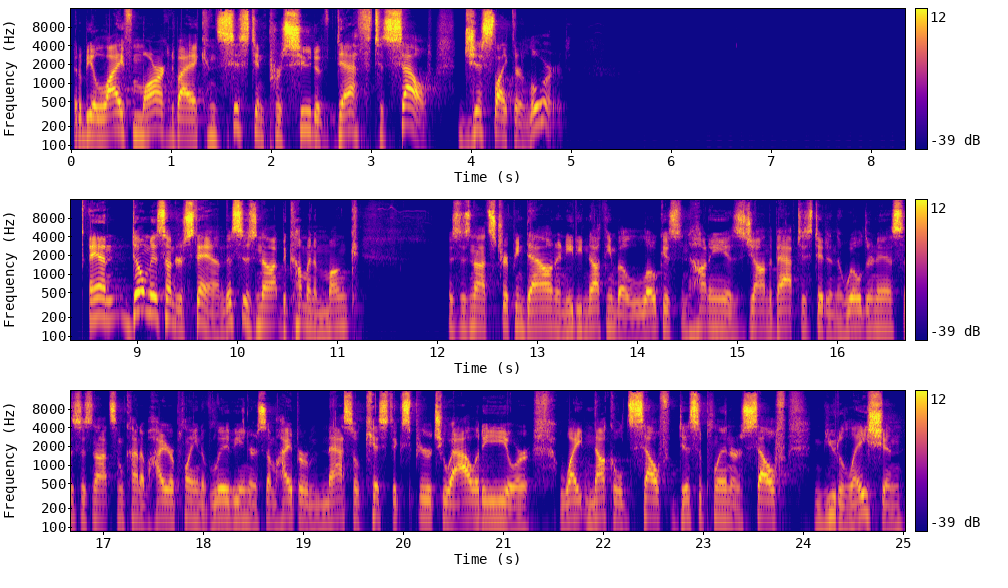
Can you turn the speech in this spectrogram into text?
It'll be a life marked by a consistent pursuit of death to self, just like their Lord. And don't misunderstand, this is not becoming a monk. This is not stripping down and eating nothing but locusts and honey as John the Baptist did in the wilderness. This is not some kind of higher plane of living or some hyper masochistic spirituality or white knuckled self discipline or self mutilation.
